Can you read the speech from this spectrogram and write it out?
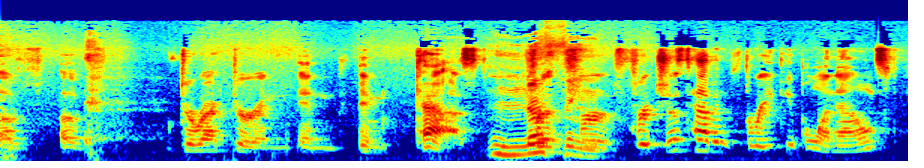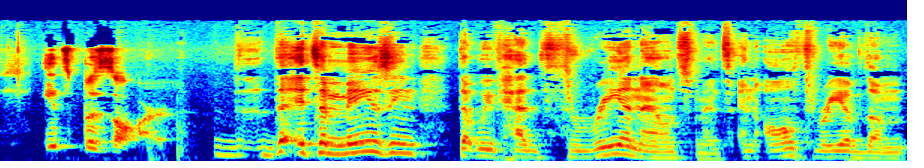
of, of director and, and, and cast. For- Nothing- For, for, just having three people announced, it's bizarre. it's amazing that we've had three announcements and all three of them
